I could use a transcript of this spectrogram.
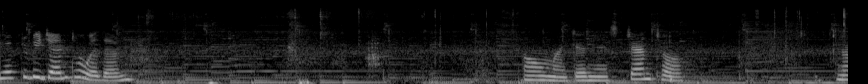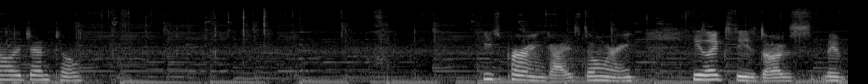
You have to be gentle with him. Oh my goodness, gentle. No, gentle. He's purring, guys, don't worry. He likes these dogs. They've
